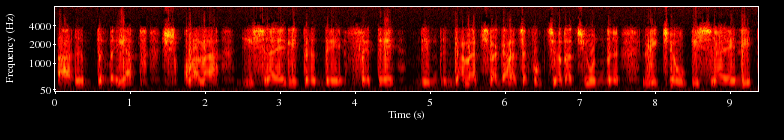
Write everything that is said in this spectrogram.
a întemeiat școala israelită de fete din Galați. La Galați a funcționat și un uh, liceu israelit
